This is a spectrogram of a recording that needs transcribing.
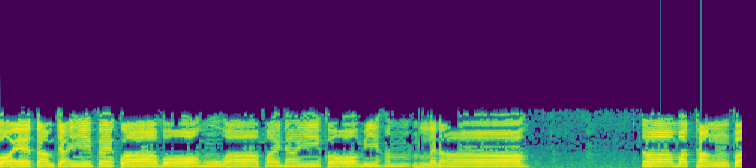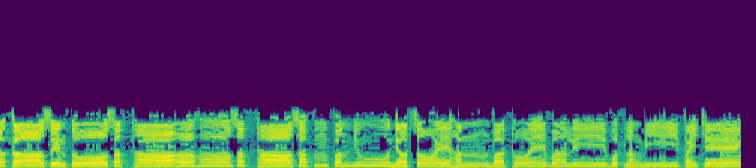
ปล่อยตามใจแปกกว่าบ่หัวไปได้ก็มีหันแลยนะตามัดทังปะกาเซนโตสัทธาสัทธาสัพปัญญูยอดซอยหันบาทอยบาลีบทหลังมีไปแจ้ง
